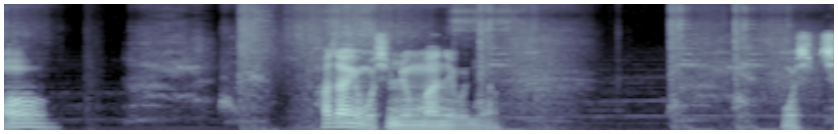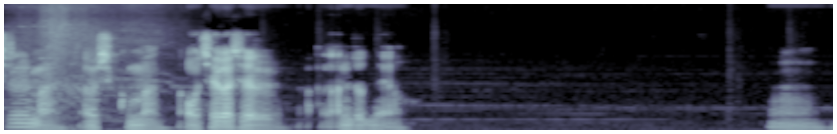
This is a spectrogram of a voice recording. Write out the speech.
어우. 화장이 56만이군요. 57만, 59만. 어, 제가 제일 안 좋네요. 음.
